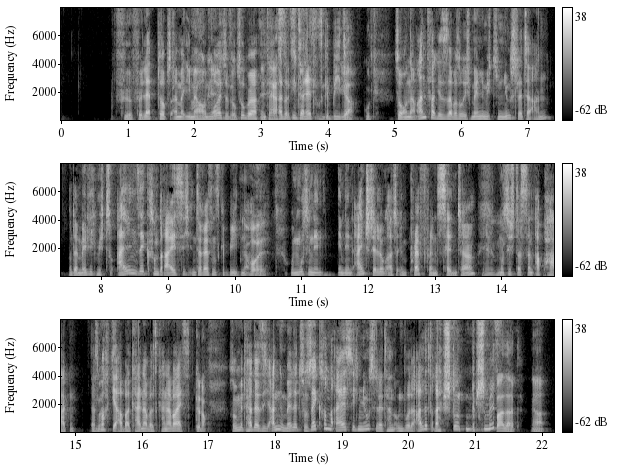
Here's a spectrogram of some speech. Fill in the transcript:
für, für Laptops, einmal E-Mail Ah, okay. für Mäuse, für Zubehör. Interessens- Also Interessensgebiete. Ja, gut. So, und am Anfang ist es aber so, ich melde mich zum Newsletter an und dann melde ich mich zu allen 36 Interessensgebieten an und muss in den, in den Einstellungen, also im Preference Center, Mhm. muss ich das dann abhaken. Das Ja. macht ja aber keiner, weil es keiner weiß. Genau. Somit hat er sich angemeldet zu 36 Newslettern und wurde alle drei Stunden beschmissen. Ballert. Ja.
